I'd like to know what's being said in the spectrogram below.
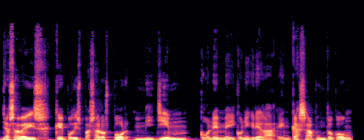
ya sabéis que podéis pasaros por mi gym con M y con Y en casa.com.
